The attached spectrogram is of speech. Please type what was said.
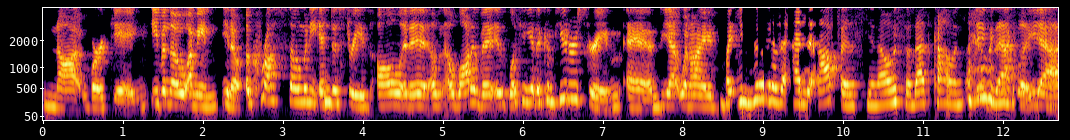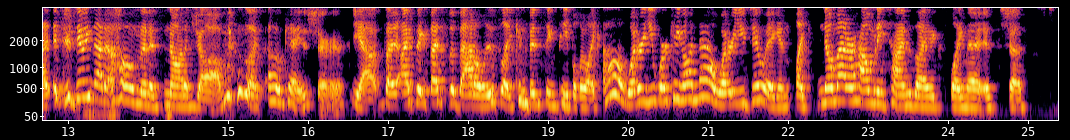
not working even though i mean you know across so many industries all it is a lot of it is looking at a computer screen. And yet when i but you do it at the office you know so that counts. Exactly yeah. If you're doing that at home then it's not a job. It's like okay sure. Yeah but i think that's the battle is like convincing people. They're like oh what are you working on now? What are you doing? And like no matter how many times i explain it it's just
